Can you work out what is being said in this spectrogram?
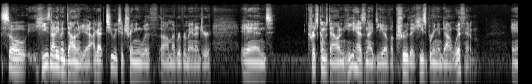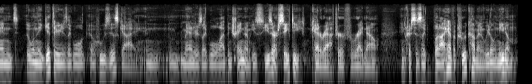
so he's not even down there yet. I got two weeks of training with uh, my river manager, and Chris comes down and he has an idea of a crew that he's bringing down with him. And when they get there, he's like, "Well, who's this guy?" And the manager's like, "Well, I've been training him. He's he's our safety catarafter for right now." And Chris is like, "But I have a crew coming. We don't need him."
